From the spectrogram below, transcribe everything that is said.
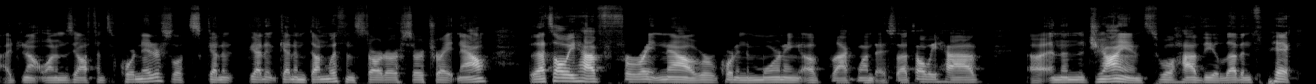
I do not want him as the offensive coordinator, so let's get him, get, it, get him done with and start our search right now. But that's all we have for right now. We're recording the morning of Black Monday, so that's all we have. Uh, and then the Giants will have the 11th pick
